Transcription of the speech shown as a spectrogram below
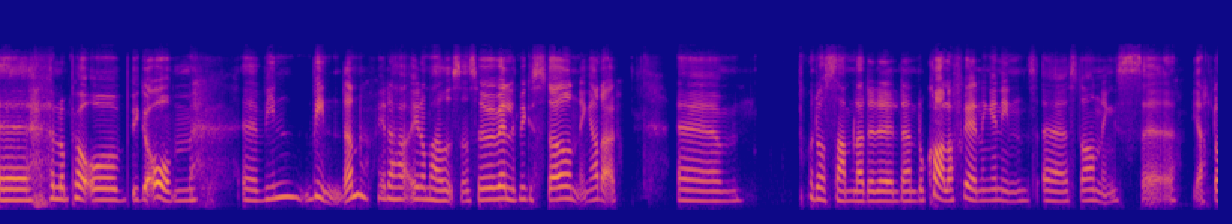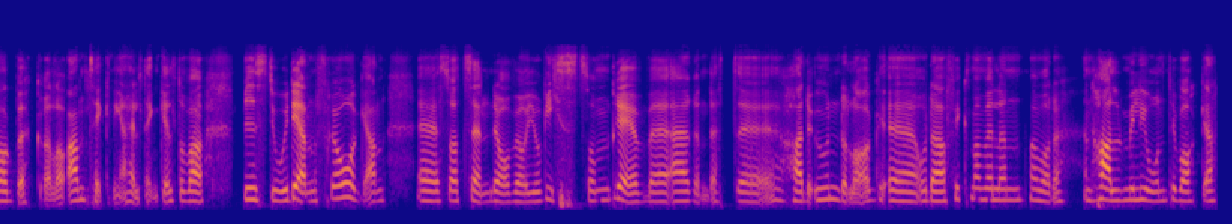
eh, höll de på att bygga om Eh, vind, vinden i, det här, i de här husen så det var väldigt mycket störningar där. Ehm, och då samlade den lokala föreningen in störningsdagböcker störnings, eh, ja, dagböcker eller anteckningar helt enkelt och var, bistod i den frågan. Så att sen då vår jurist som drev ärendet hade underlag och där fick man väl en, vad var det, en halv miljon tillbaka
